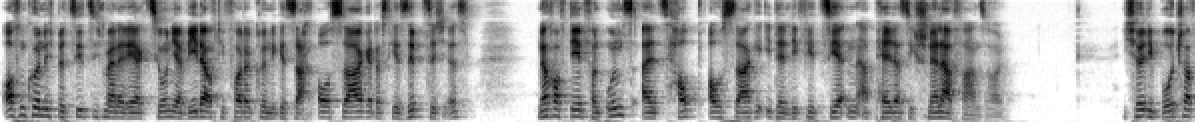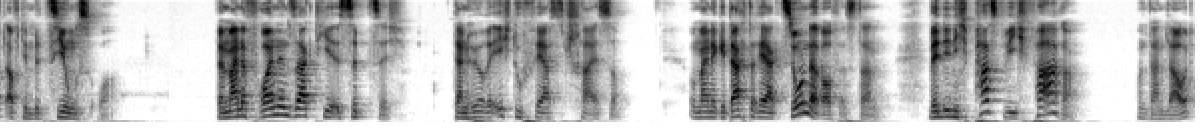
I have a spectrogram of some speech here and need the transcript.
Offenkundig bezieht sich meine Reaktion ja weder auf die vordergründige Sachaussage, dass hier 70 ist, noch auf den von uns als Hauptaussage identifizierten Appell, dass ich schneller fahren soll. Ich höre die Botschaft auf dem Beziehungsohr. Wenn meine Freundin sagt, hier ist 70, dann höre ich, du fährst scheiße. Und meine gedachte Reaktion darauf ist dann, wenn dir nicht passt, wie ich fahre, und dann laut,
